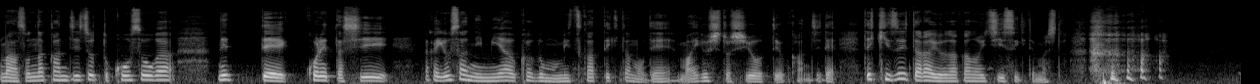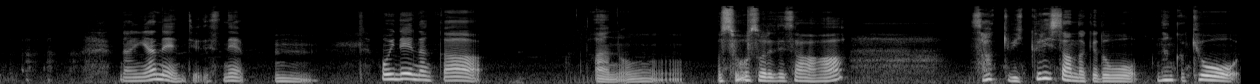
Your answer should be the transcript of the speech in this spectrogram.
まあそんな感じ。でちょっと構想が練ってこれたしなんか予算に見合う家具も見つかってきたのでまあよしとしようっていう感じでで気づいたら夜中の1時過ぎてました。なんやねんっていうですね。うんほいでなんかあのそうそれでささっきびっくりしたんだけどなんか今日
